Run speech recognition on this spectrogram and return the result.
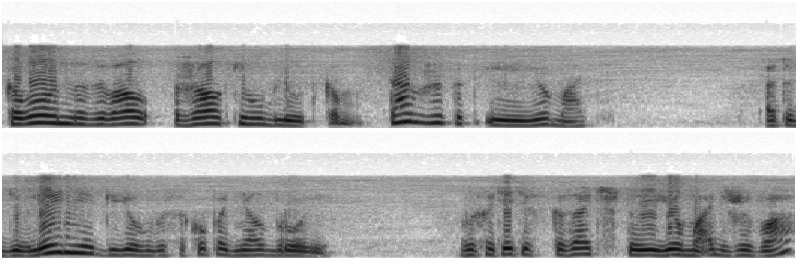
кого он называл жалким ублюдком, так же, как и ее мать. От удивления Гийом высоко поднял брови. «Вы хотите сказать, что ее мать жива?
